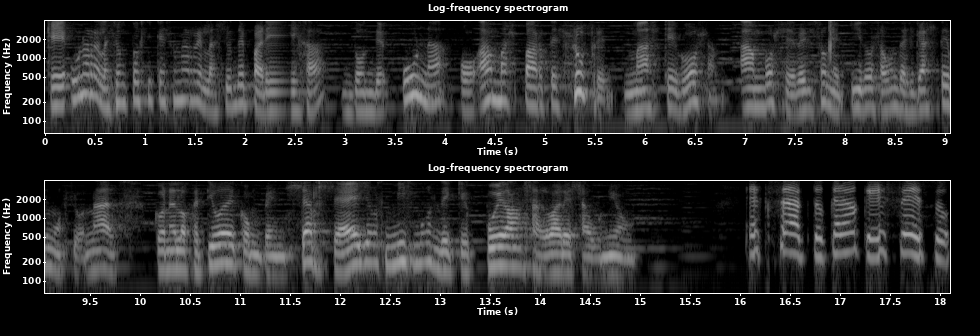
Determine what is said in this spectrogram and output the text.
que una relación tóxica es una relación de pareja donde una o ambas partes sufren más que gozan. Ambos se ven sometidos a un desgaste emocional con el objetivo de convencerse a ellos mismos de que puedan salvar esa unión. Exacto, creo que es eso,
